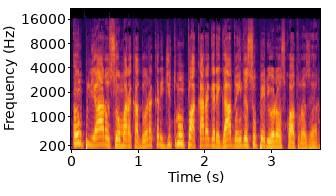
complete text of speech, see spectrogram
ampliar o seu marcador. Acredito num placar agregado ainda superior aos 4 a 0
